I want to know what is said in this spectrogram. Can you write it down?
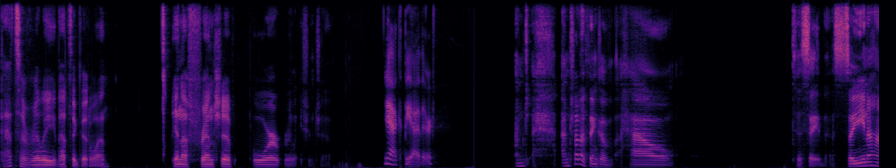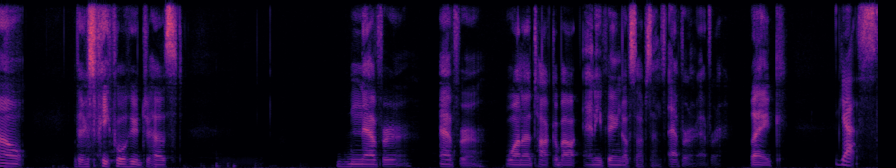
that's a really that's a good one. In a friendship or relationship. Yeah, it could be either. I'm I'm trying to think of how to say this. So you know how there's people who just never ever want to talk about anything of substance ever ever. Like Yes.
